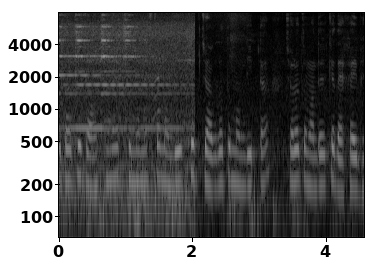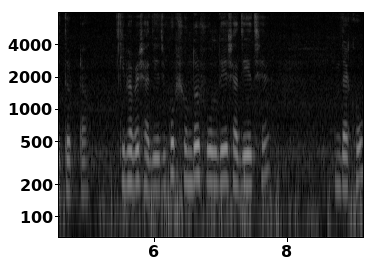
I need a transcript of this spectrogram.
এটা হচ্ছে জংশনের ছিন্নমস্তা মন্দির, খুব জাগ্রত মন্দিরটা। চলো তোমাদেরকে দেখাই ভেতরটা। কীভাবে সাজিয়েছে, খুব সুন্দর ফুল দিয়ে সাজিয়েছে। দেখো।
